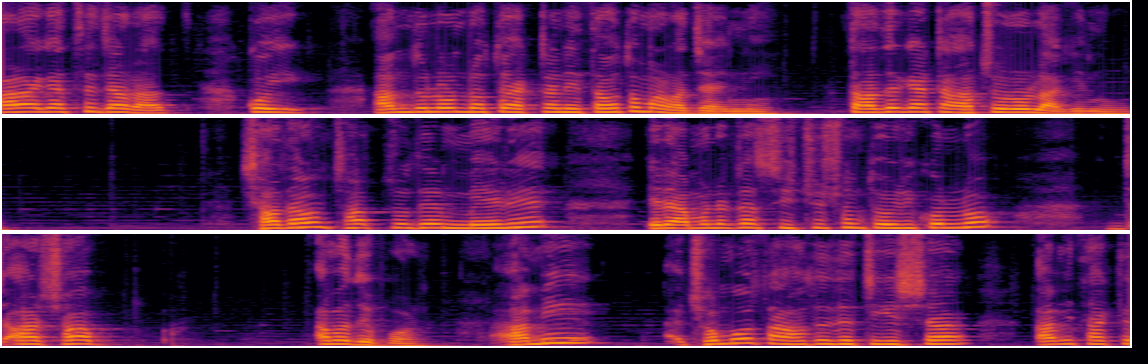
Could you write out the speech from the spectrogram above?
মারা গেছে যারা। কই আন্দোলনরত একটা নেতাও তো মারা যায়নি। তাদেরকে একটা আচরও লাগেনি। সাধারণ ছাত্রদের মেরে এরা এমন একটা সিচুয়েশন তৈরি করল, আর সব আমাদের উপর। আমি সমস্ত আহতদের চিকিৎসা, আমি থাকতে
